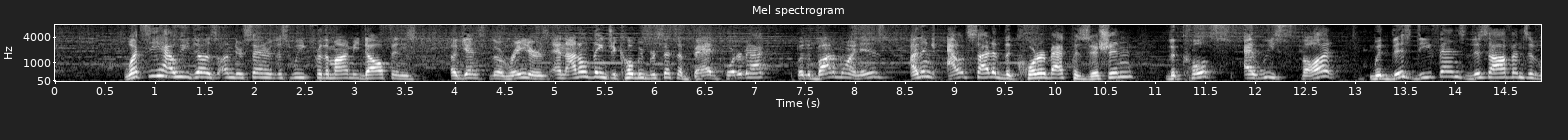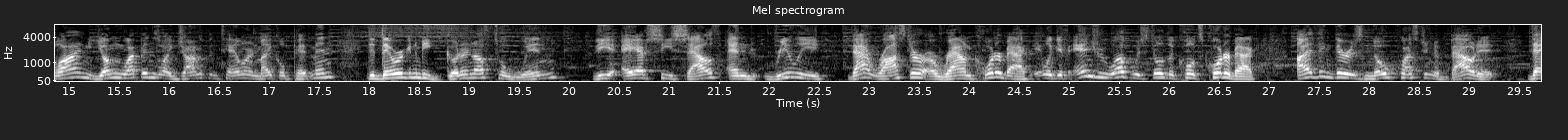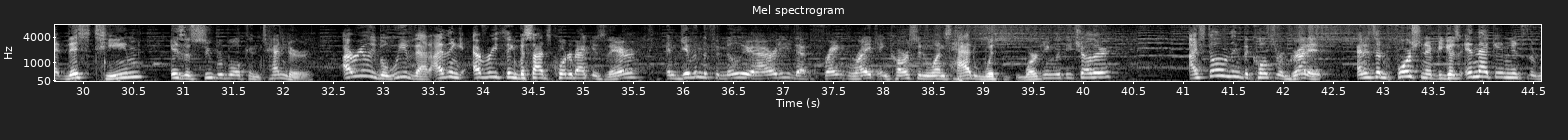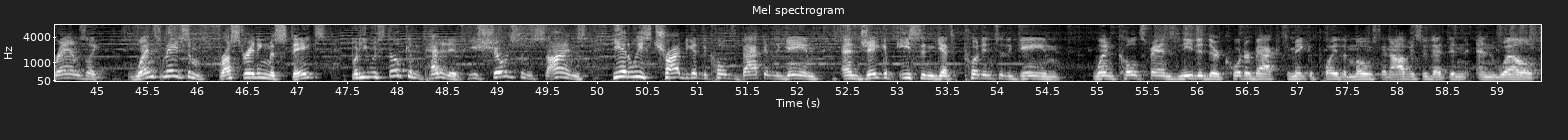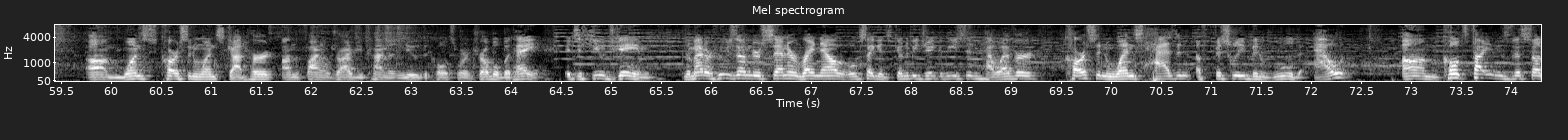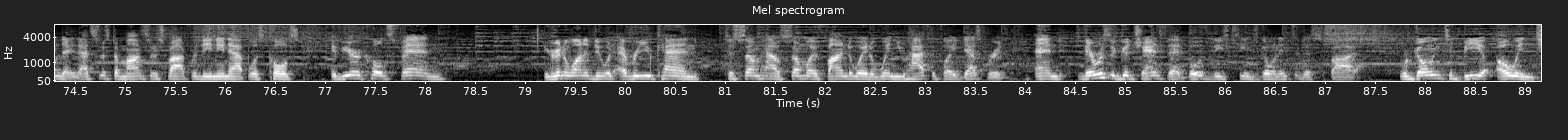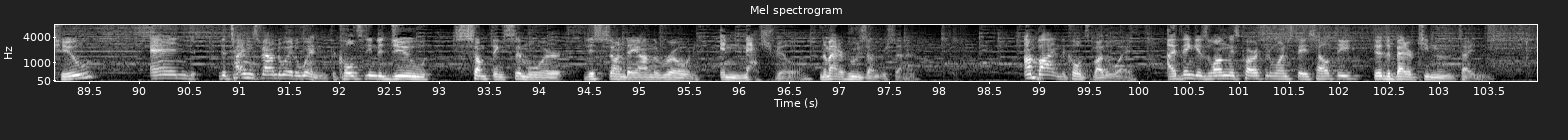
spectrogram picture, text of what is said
Let's see how he does under center this week for the Miami Dolphins against the Raiders. And I don't think Jacoby Brissett's a bad quarterback, But the bottom line is, I think outside of the quarterback position, the Colts at least thought with this defense, this offensive line, young weapons like Jonathan Taylor and Michael Pittman, that they were going to be good enough to win the AFC South. And really, that roster around quarterback, It, like if Andrew Luck was still the Colts quarterback, I think there is no question about it that this team is a Super Bowl contender. I really believe that. I think everything besides quarterback is there. And given the familiarity that Frank Reich and Carson Wentz had with working with each other, I still don't think the Colts regret it. And it's unfortunate because in that game against the Rams, like Wentz made some frustrating mistakes, but he was still competitive. He showed some signs. He at least tried to get the Colts back in the game, and Jacob Eason gets put into the game when Colts fans needed their quarterback to make a play the most, and obviously that didn't end well. Um, once Carson Wentz got hurt on the final drive, you kind of knew the Colts were in trouble. But hey, it's a huge game. No matter who's under center, right now it looks like it's going to be Jacob Eason. However, Carson Wentz hasn't officially been ruled out. Um, Colts Titans this Sunday. That's just a monster spot for the Indianapolis Colts. If you're a Colts fan, you're going to want to do whatever you can to somehow, someway find a way to win. You have to play desperate. And there was a good chance that both of these teams going into this spot were going to be 0 2. And the Titans found a way to win. The Colts need to do something similar this Sunday on the road in Nashville, no matter who's under center. I'm buying the Colts, by the way. I think as long as Carson Wentz stays healthy, they're the better team than the Titans.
